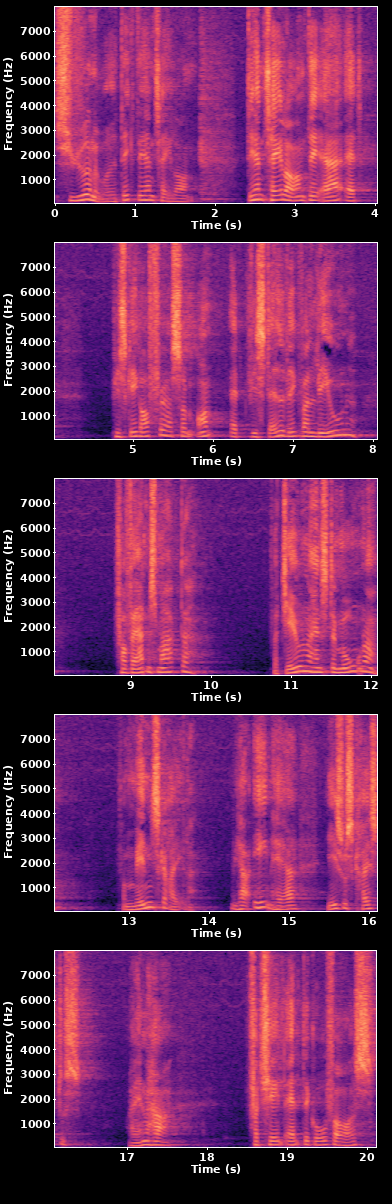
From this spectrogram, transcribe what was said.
syret noget. Det er ikke det, han taler om. Det, han taler om, det er, at vi skal ikke opføre os som om, at vi stadigvæk var levende for verdens magter, for djævlen og hans dæmoner, for menneskeregler. Vi har en herre, Jesus Kristus, og han har fortjent alt det gode for os.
